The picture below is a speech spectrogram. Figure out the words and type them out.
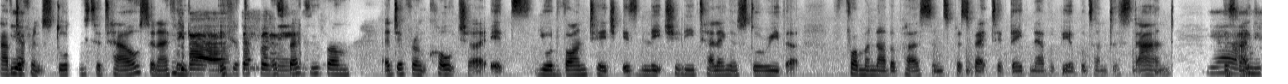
have Yeah. different stories to tell. So and I think yeah if you're definitely especially from a different culture, it's your advantage is literally telling a story that from another person's perspective they'd never be able to understand. yeah it's and like you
